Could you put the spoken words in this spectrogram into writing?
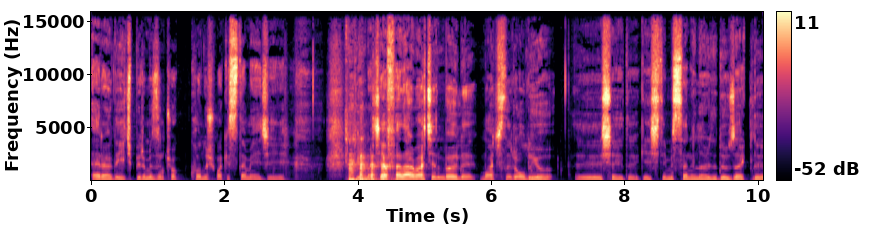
herhalde hiçbirimizin çok konuşmak istemeyeceği bir maç. Ya Fenerbahçe'nin böyle maçları oluyor ee, şeyde geçtiğimiz senelerde de özellikle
